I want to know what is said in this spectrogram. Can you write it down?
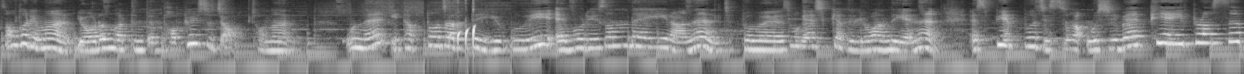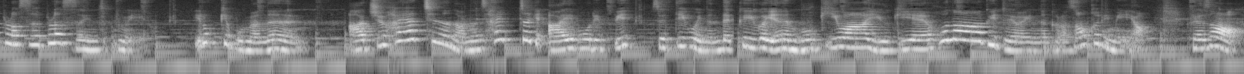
선크림은 여름 같은 땐 더 필수죠. 저는 오늘 이 닥터자르트 UV 에브리 선데이라는 제품을 소개시켜드리려고 하는데 얘는 SPF 지수가 50에 PA++++인 제품이에요. 이렇게 보면은 아주 하얗지는 않은 살짝의 아이보리빛을 띠고 있는데 그 이유가 얘는 무기와 유기의 혼합이 되어 있는 그런 선크림이에요. 그래서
